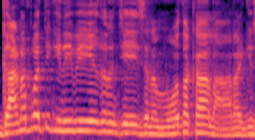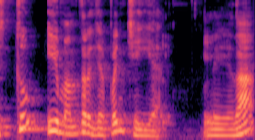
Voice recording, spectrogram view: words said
గణపతికి నివేదన చేసిన మూతకాలు ఆరగిస్తూ ఈ మంత్ర జపం చెయ్యాలి. లేదా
